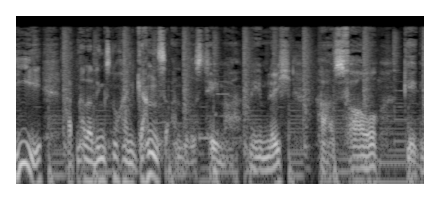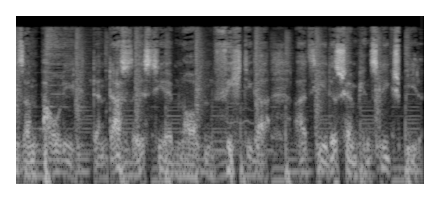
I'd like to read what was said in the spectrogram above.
die hatten allerdings noch ein ganz anderes Thema, nämlich HSV gegen St. Pauli. Denn das ist hier im Norden wichtiger als jedes Champions League-Spiel.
